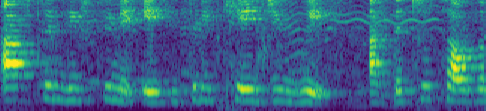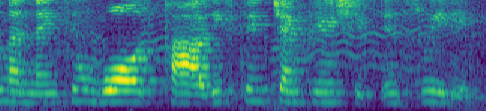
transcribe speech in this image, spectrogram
after lifting a 83 kg weight at the 2019 World Powerlifting Championship in Sweden.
